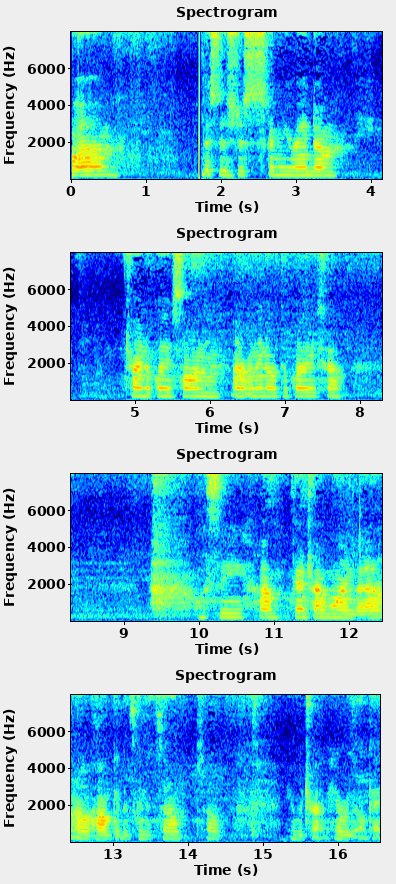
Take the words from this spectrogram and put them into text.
Um, this is just gonna be random. Trying to play a song and I don't really know what to play, so we'll see. I'm gonna try one, but I don't know how good it's gonna sound. So here we try. Here we go. Okay.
